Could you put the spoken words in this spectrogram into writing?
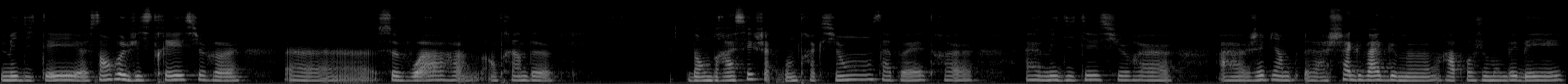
méditer, euh, s'enregistrer sur euh, se voir en train de d'embrasser chaque contraction. Ça peut être méditer sur j'ai bien chaque vague me rapproche de mon bébé.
